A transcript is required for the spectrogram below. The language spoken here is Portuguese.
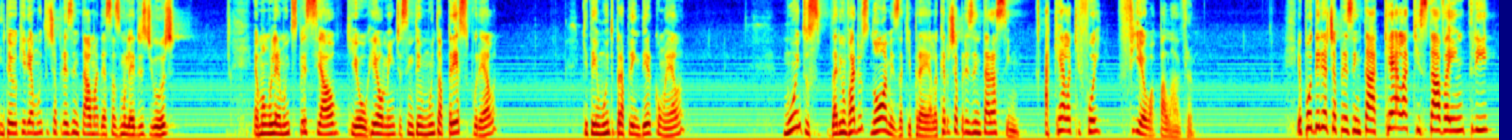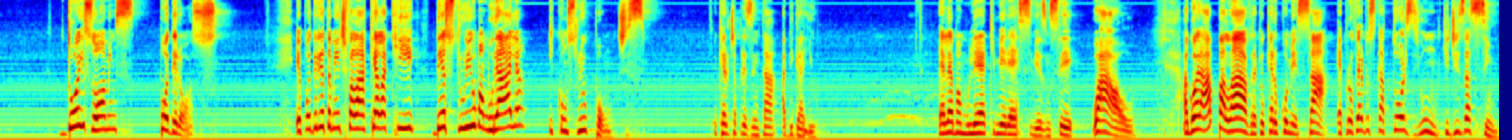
Então eu queria muito te apresentar uma dessas mulheres de hoje. É uma mulher muito especial, que eu realmente assim tenho muito apreço por ela, que tenho muito para aprender com ela. Muitos dariam vários nomes aqui para ela. Eu quero te apresentar assim: aquela que foi fiel à palavra. Eu poderia te apresentar aquela que estava entre dois homens poderosos. Eu poderia também te falar aquela que destruiu uma muralha e construiu pontes. Eu quero te apresentar Abigail. Ela é uma mulher que merece mesmo ser. Uau! Agora, a palavra que eu quero começar é Provérbios 14, 1, que diz assim.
